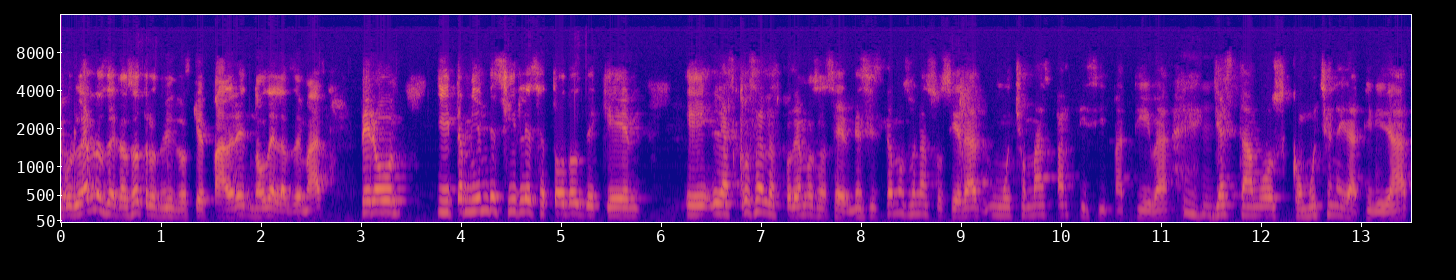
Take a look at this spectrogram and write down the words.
burlarnos de nosotros mismos, que padre, no de los demás. Pero, y también decirles a todos de que eh, las cosas las podemos hacer. Necesitamos una sociedad mucho más participativa. Ya estamos con mucha negatividad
